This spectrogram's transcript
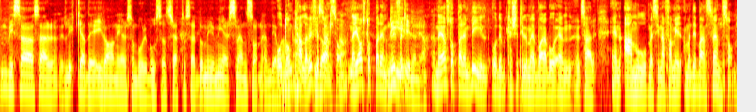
vissa så här lyckade iranier som bor i bostadsrätt och så här, de är ju mer Svensson än det Och man... de kallar vi för Idag. Svensson. Ja. När jag stoppar en för bil tiden ja. När jag stoppar en bil och det kanske till och med bara bor en, så här, en amo med sina familj, ja, men det är bara en Svensson.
